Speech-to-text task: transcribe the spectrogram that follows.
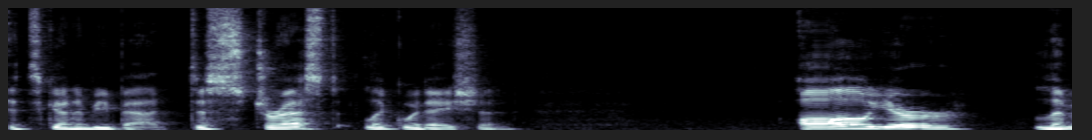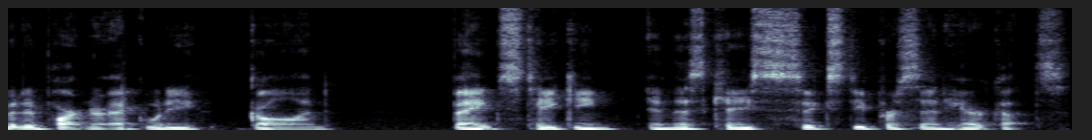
it's going to be bad. Distressed liquidation. All your limited partner equity gone. Banks taking in this case 60% haircuts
